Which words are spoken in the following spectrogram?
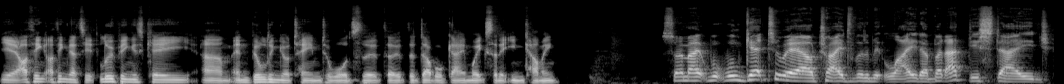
yeah, I think I think that's it. Looping is key, um, and building your team towards the, the, the double game weeks that are incoming. So, mate, we'll get to our trades a little bit later, but at this stage,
